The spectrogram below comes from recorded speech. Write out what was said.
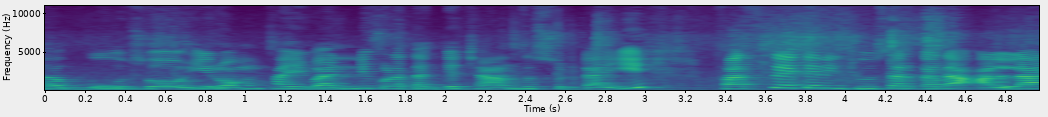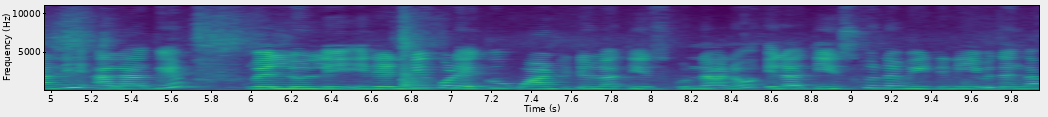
దగ్గు సో ఈ రొంప ఇవన్నీ కూడా తగ్గే ఛాన్సెస్ ఉంటాయి. ఫస్ట్ అయితే నేను చూసారు కదా అల్లాన్ని అలాగే వెల్లుల్లి ఈ రెండు కూడా ఎక్కువ క్వాంటిటీలో తీసుకున్నాను. ఇలా తీసుకున్న వీటిని ఈ విధంగా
